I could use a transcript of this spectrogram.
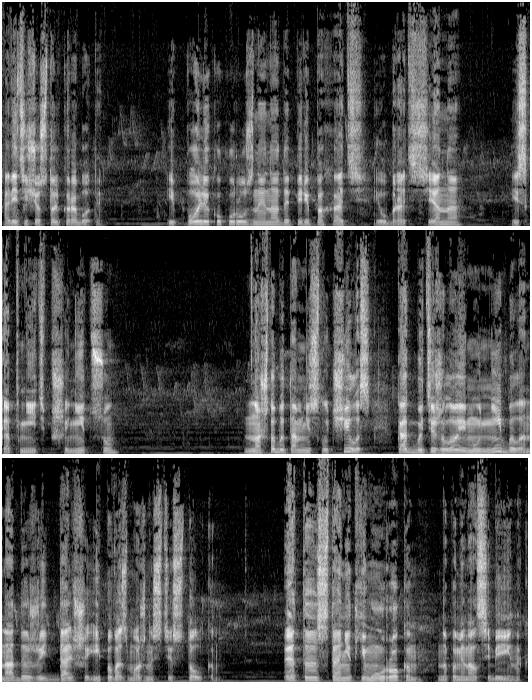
А ведь еще столько работы. И поле кукурузное надо перепахать, и убрать сено, и скопнить пшеницу. Но что бы там ни случилось, как бы тяжело ему ни было, надо жить дальше и по возможности с толком. «Это станет ему уроком», — напоминал себе инок.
